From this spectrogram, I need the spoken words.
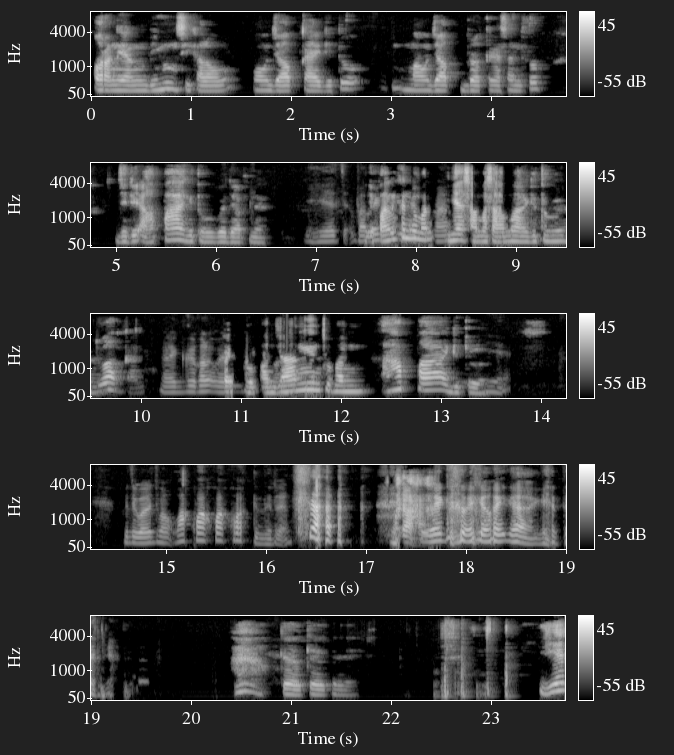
orang yang bingung sih kalau mau jawab kayak gitu, mau jawab broadcastan itu jadi apa gitu gue jawabnya. iya Ya paling gue kan cuma iya sama-sama gitu doang kan. paling gue kalau gue panjangin cuman apa gitu loh. iya gue juga cuma wak wak wak wak gitu kan wk wk wk gitu Oke oke oke. Ya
